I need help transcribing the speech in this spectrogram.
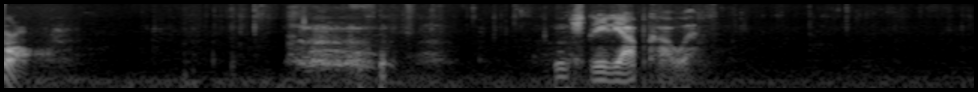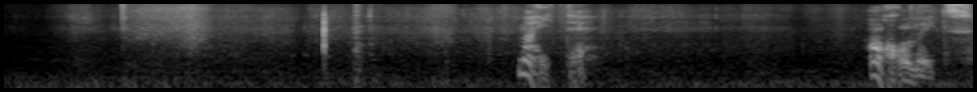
Oh. Ist die Lili abgehauen. Meite. Ach komm jetzt.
